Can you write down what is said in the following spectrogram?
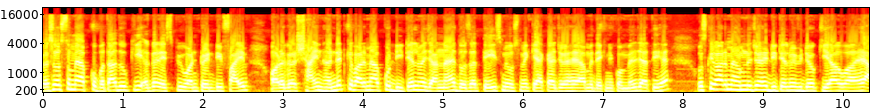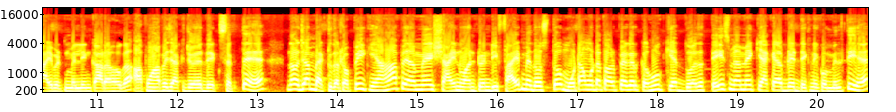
वैसे दोस्तों, मैं आपको बता दूँ कि अगर एस पी और अगर शाइन हंड्रेड के बारे में आपको डिटेल में जानना है, दो हज़ार तेईस में उसमें क्या क्या जो है हमें देखने को मिल जाती है, उसके बारे में हमने जो है डिटेल में वीडियो किया हुआ है। आई बटन में लिंक आ रहा होगा, आप वहाँ पे जाके जो है देख सकते हैं। नाउ जम बैक टू द टॉपिक यहाँ पे हमें शाइन वन ट्वेंटी फाइव में दोस्तों मोटा मोटा तौर पर अगर कहूँ कि दो हज़ार तेईस में हमें क्या क्या अपडेट देखने को मिलती है।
